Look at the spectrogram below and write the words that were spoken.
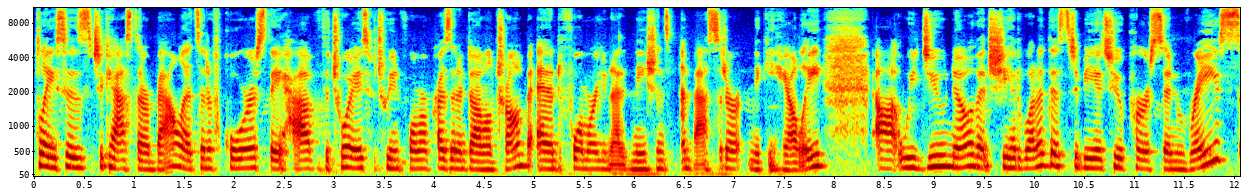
places to cast their ballots. And of course, they have the choice between former President Donald Trump and former United Nations Ambassador Nikki Haley. Uh, we do know that she had wanted this to be a two person race,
